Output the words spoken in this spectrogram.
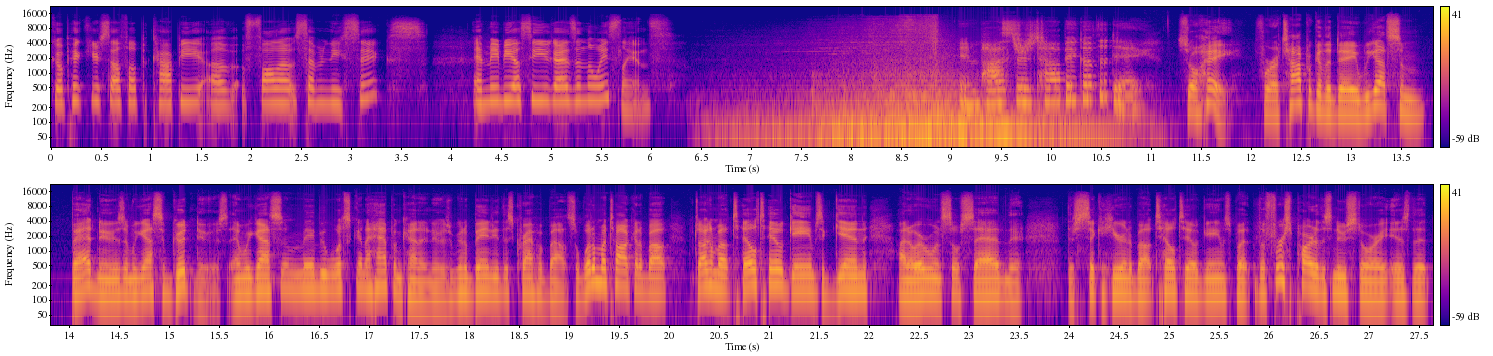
go pick yourself up a copy of Fallout 76 and maybe I'll see you guys in the wastelands. Imposters topic of the day. So, hey, for our topic of the day, we got some bad news and we got some good news and we got some maybe what's going to happen kind of news. We're going to bandy this crap about. So, what am I talking about? I'm talking about Telltale Games again. I know everyone's so sad and they're, they're sick of hearing about Telltale Games, but the first part of this news story is that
